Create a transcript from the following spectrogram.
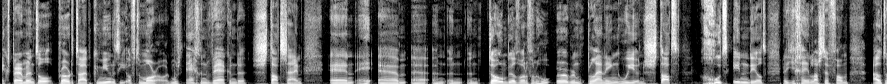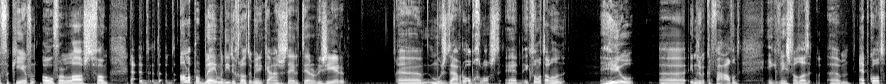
Experimental Prototype Community of Tomorrow. Het moest echt een werkende stad zijn en he- ehm, eh, een, een, een toonbeeld worden van hoe urban planning, hoe je een stad goed indeelt. Dat je geen last hebt van autoverkeer, van overlast, van nou, alle problemen die de grote Amerikaanse steden terroriseerden, eh, moesten daar worden opgelost. En ik vond het al een heel eh, indrukwekkend verhaal. Want ik wist wel dat ehm, Epcot,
